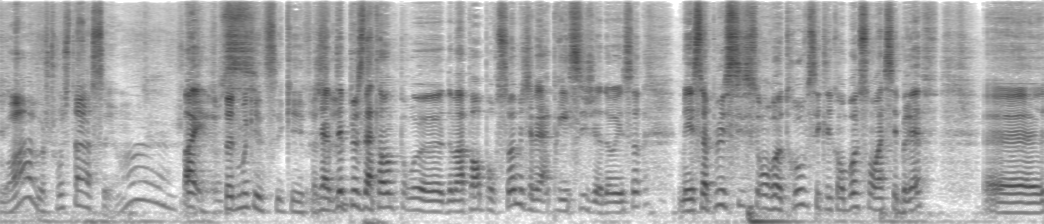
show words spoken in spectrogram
Ouais, ben, je trouve que c'était assez. Ouais. Ouais, C'est peut-être moi qui, qui ai fait ça. J'avais peut-être plus d'attente euh, de ma part pour ça, mais j'avais apprécié, j'ai adoré ça. Mais ça peut aussi, ce qu'on retrouve, c'est que les combats sont assez brefs. Euh,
